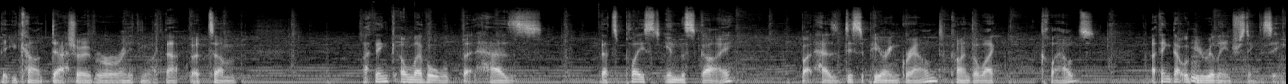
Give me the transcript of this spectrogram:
that you can't dash over or anything like that. But um, I think a level that has that's placed in the sky but has disappearing ground, kind of like clouds. I think that would be really interesting to see.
